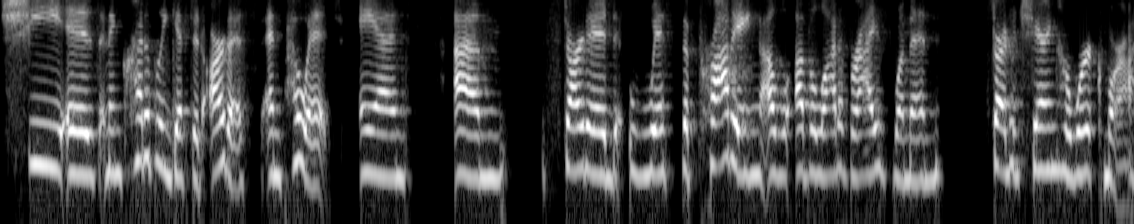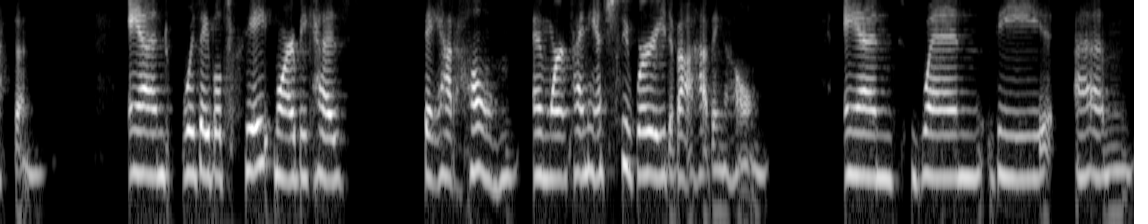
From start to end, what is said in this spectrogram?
She is an incredibly gifted artist and poet and um, started with the prodding of, of a lot of Rise women, started sharing her work more often and was able to create more because they had a home and weren't financially worried about having a home. And when the um,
